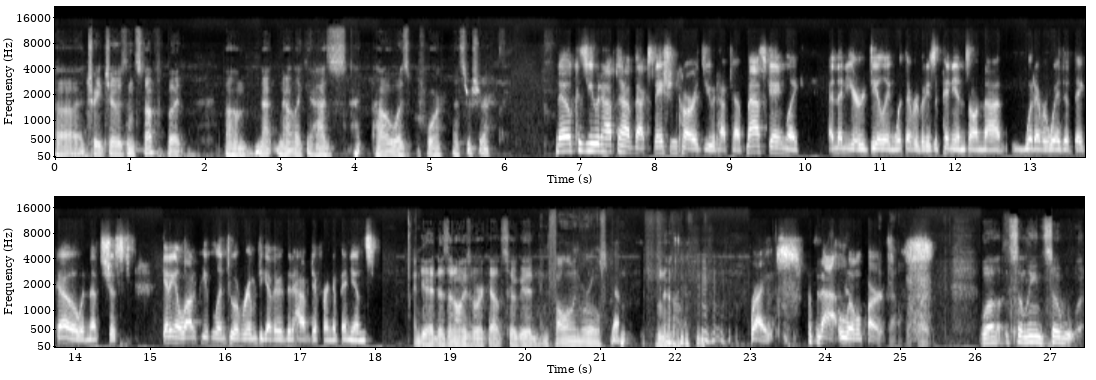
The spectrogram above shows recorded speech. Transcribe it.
uh, trade shows and stuff, but um, not not like it has how it was before. That's for sure. No, because you would have to have vaccination cards, you would have to have masking, like, and then you're dealing with everybody's opinions on that, whatever way that they go. And that's just getting a lot of people into a room together that have differing opinions. And Yeah, it doesn't always work out so good. and following rules. No. Right. that little part. That whole part. Well, Celine, so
